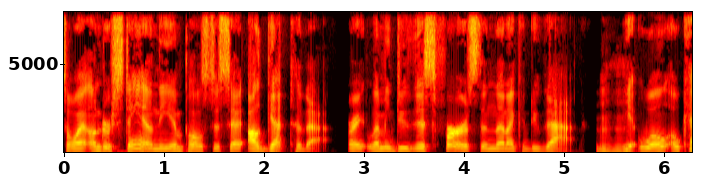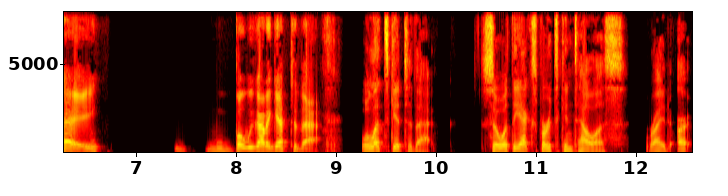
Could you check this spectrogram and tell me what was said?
So I understand the impulse to say, I'll get to that, right? Let me do this first and then I can do that. Mm-hmm. Yeah, well, okay. But we got to get to that. Well, let's get to that. So, what the experts can tell us, right, are,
